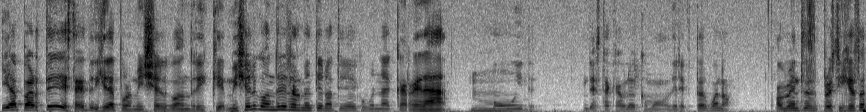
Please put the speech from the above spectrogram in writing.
y aparte está dirigida por Michelle Gondry, que Michelle Gondry realmente no ha tenido como una carrera muy de- destacable como director. Bueno, obviamente es prestigioso,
